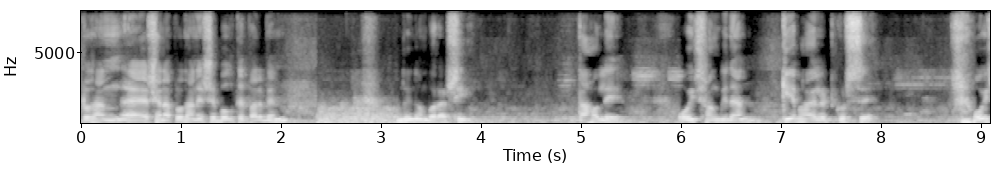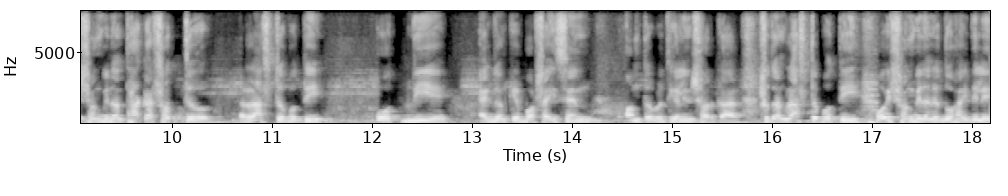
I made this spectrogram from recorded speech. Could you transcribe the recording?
প্রধান আহ, সেনাপ্রধান এসে বলতে পারবেন? দুই নম্বর আসি। তাহলে ওই সংবিধান কে ভায়োলেট করছে? ওই সংবিধান থাকা সত্ত্বেও রাষ্ট্রপতি ওত দিয়ে একজনকে বসাইছেন অন্তর্বর্তীকালীন সরকার। সুতরাং রাষ্ট্রপতি ওই সংবিধানের দোহাই দিলে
